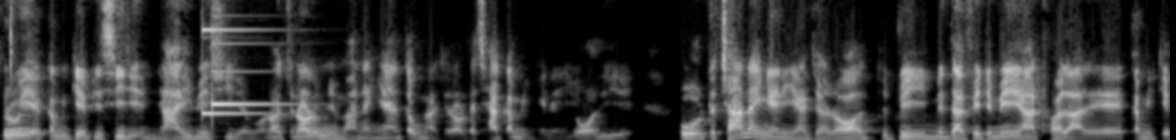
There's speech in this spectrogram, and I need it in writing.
သူတို့ရဲ့ chemical ပစ္စည်းတွေအများကြီးပဲရှိတယ်ပေါ့နော်ကျွန်တော်တို့မြန်မာနိုင်ငံအတုံးတာကျတော့တခြား chemical နဲ့ရောသေးတယ်ဟိုတခြားနိုင်ငံတွေကကျတော့ဒီ methamphetamine ကထွက်လာတဲ့ chemical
